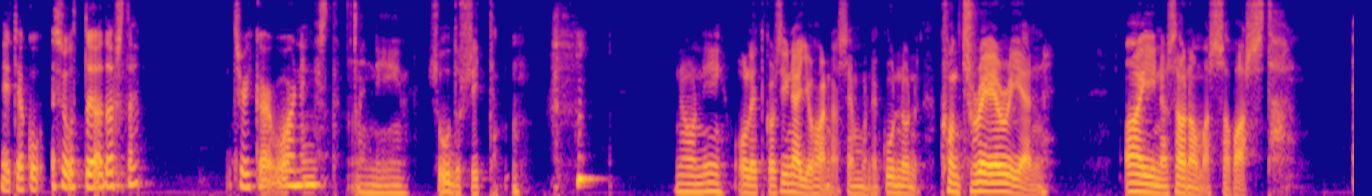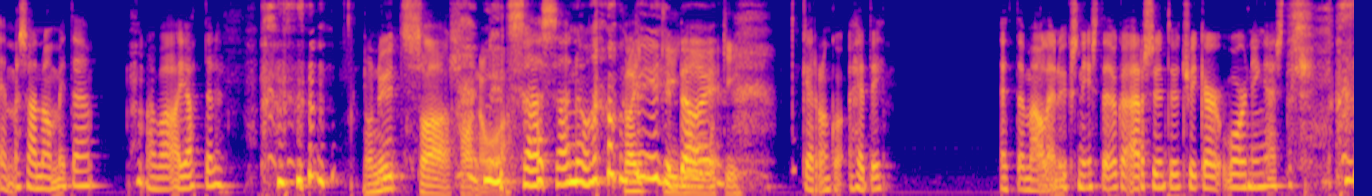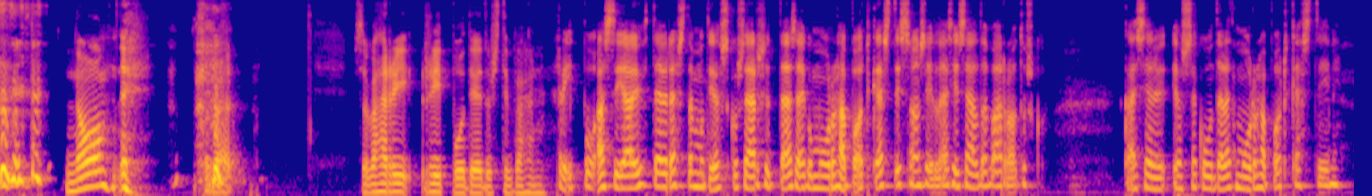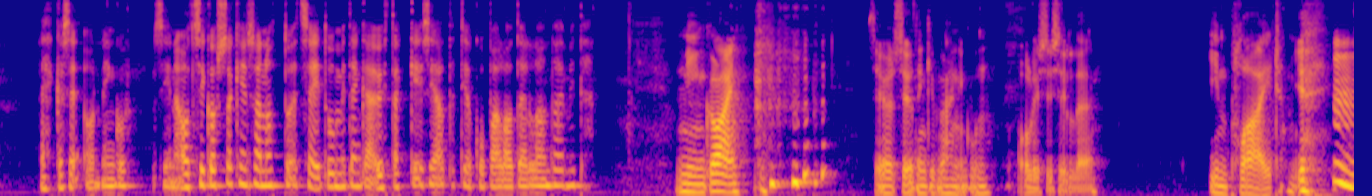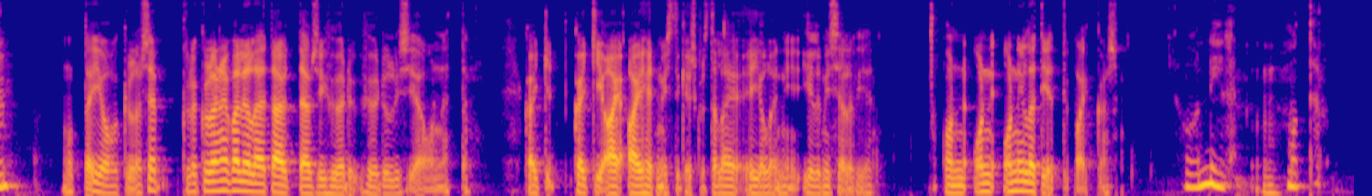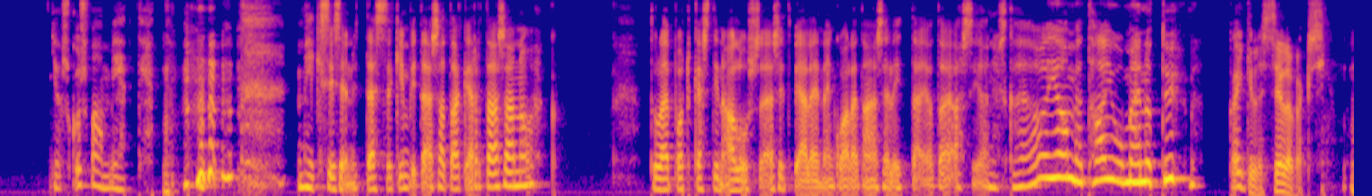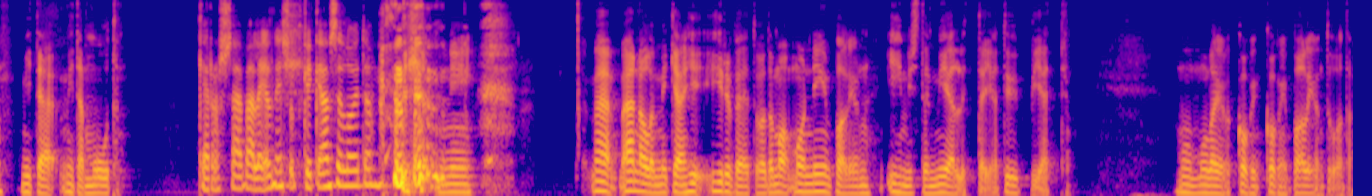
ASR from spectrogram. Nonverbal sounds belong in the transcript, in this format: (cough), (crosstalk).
Nyt joku suuttui jo tuosta trigger warningista. Niin, suutu sitten. (laughs) No niin, oletko sinä Johanna semmonen kunnon contrarian aina sanomassa vastaan? En mä sano mitään. Mä vaan ajattelen. (laughs) No nyt saa sanoa. Nyt saa sanoa. Kaikki julki. Kerronko heti, että mä olen yksi niistä, joka ärsyyntyy trigger warningeista? (laughs) No, se vähän, se vähän ri, riippuu tietysti vähän. Riippuu asiayhteydestä, mutta joskus ärsyttää se, kun murhapodcastissa on silleen sisältövaroitus. Kun kai se, jos sä kuuntelet murhapodcastia, niin ehkä se on niin kuin siinä otsikossakin sanottu, että se ei tule mitenkään yhtäkkiä sieltä, että joku palotellaan tai mitään. Niin kai. (laughs) Se, se jotenkin vähän niin kuin olisi silleen implied. (laughs) Mm. Mutta joo, kyllä, se, kyllä, kyllä ne välillä täy, täysin hyödy, hyödyllisiä on, että kaikki, kaikki ai, aiheet, mistä keskustellaan, ei, ei ole niin ilmiselviä. On, on, on niillä tietty paikkansa. On niille. Mm. Mutta joskus vaan miettiä, että (laughs) miksi se nyt tässäkin pitää sata kertaa sanoa. kun Tulee podcastin alussa ja sitten vielä ennen kuin aletaan selittää jotain asiaa, niin sitten joo, mä tajun, mä en ole tyhmä. Kaikille selväksi, (laughs) mitä, mitä muuta. Kerro sä välillä, niin sutkin canceloidaan. (laughs) niin. Mä, mä en ole mikään hi- hirveä tuota, mä, mä oon niin paljon ihmisten miellyttäjä tyyppi, että mu- mulla ei ole kovin, kovin paljon tuota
